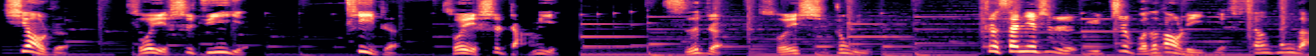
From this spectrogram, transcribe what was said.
孝者，所以事君也；悌者，所以事长也；慈者，所以使众也。这三件事与治国的道理也是相通的。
